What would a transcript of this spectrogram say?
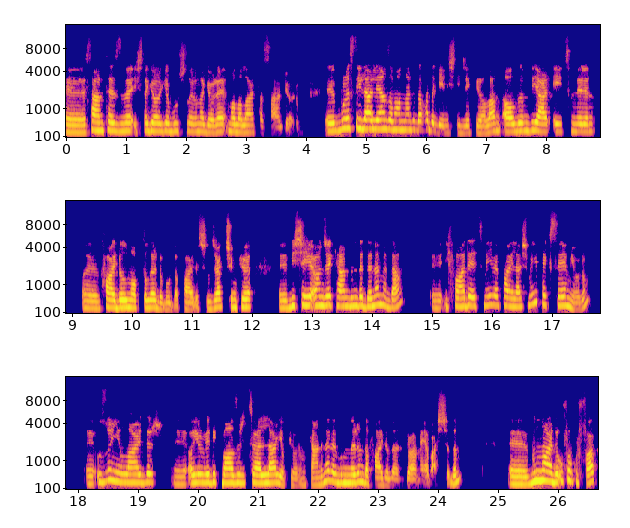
e, sentez ve işte gölge burçlarına göre malalar tasarlıyorum. E, burası ilerleyen zamanlarda daha da genişleyecek bir alan. Aldığım diğer eğitimlerin e, faydalı noktaları da burada paylaşılacak. Çünkü e, bir şeyi önce kendimde denemeden e, ifade etmeyi ve paylaşmayı pek sevmiyorum. E, uzun yıllardır e, ayurvedik bazı ritüeller yapıyorum kendime ve bunların da faydalarını görmeye başladım. E, bunlar da ufak ufak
